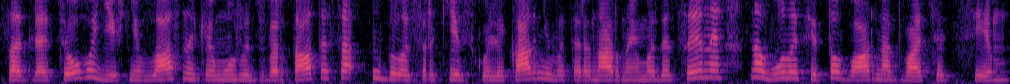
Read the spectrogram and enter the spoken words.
Задля цього їхні власники можуть звертатися у Білоцерківську лікарню ветеринарної медицини на вулиці Товарна, 27.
